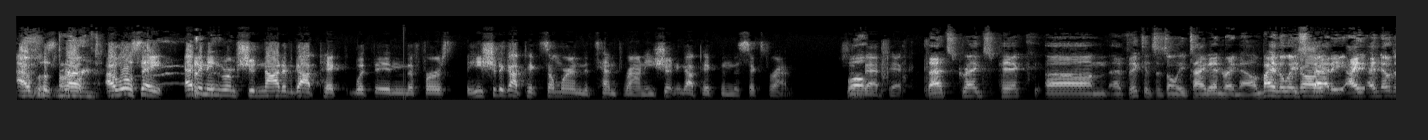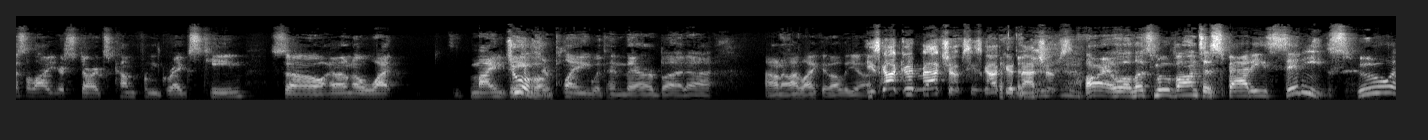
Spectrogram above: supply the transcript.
I will. no, I will say Evan Engram should not have got picked within the first. He should have got picked somewhere in the tenth round. He shouldn't have got picked in the sixth round. So well, bad pick. That's Greg's pick. Um, I think it's his only tight end right now. And by the way, no, Spatty, I, I notice a lot of your starts come from Greg's team. So I don't know what mind games you're playing with him there, but uh, I don't know. I like it. I'll, you know. He's got good matchups. He's got good matchups. All right. Well, let's move on to Spatty's cities. Who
